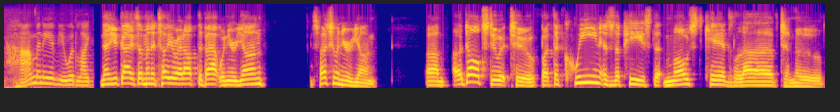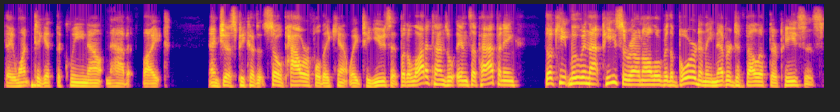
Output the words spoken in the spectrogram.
How many of you would like Now, you guys, I'm going to tell you right off the bat when you're young, especially when you're young, um, adults do it too, but the queen is the piece that most kids love to move. They want to get the queen out and have it fight. And just because it's so powerful, they can't wait to use it. But a lot of times, what ends up happening, they'll keep moving that piece around all over the board and they never develop their pieces.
